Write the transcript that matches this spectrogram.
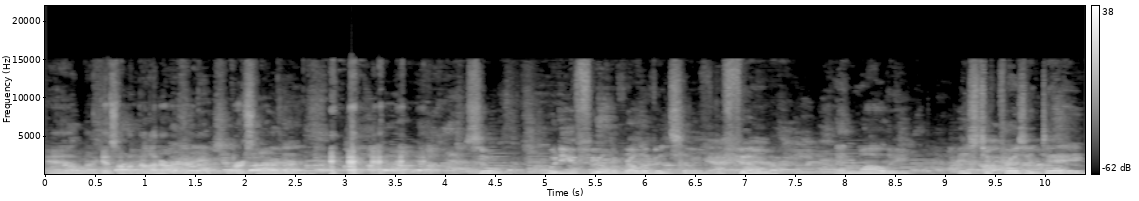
and I guess I'm an honorary person in there. so, what do you feel the relevance of the film and Molly is to present day?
